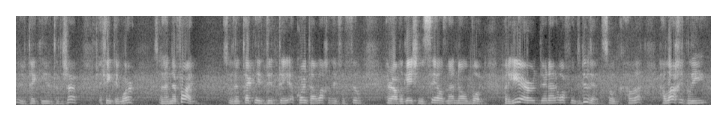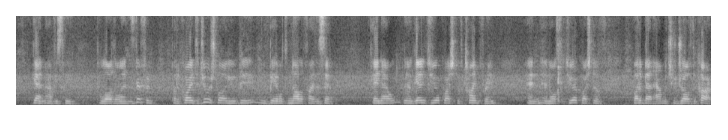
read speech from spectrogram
you're taking it into the shop. I think they were, so then they're fine. So then technically, did they, according to halacha, they fulfilled their obligation. The sale is not null and void. But here, they're not offering to do that. So halachically, again, obviously, the law of the land is different. But according to Jewish law, you'd be you'd be able to nullify the sale. Okay, now now getting to your question of time frame, and and also to your question of what about how much you drove the car?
